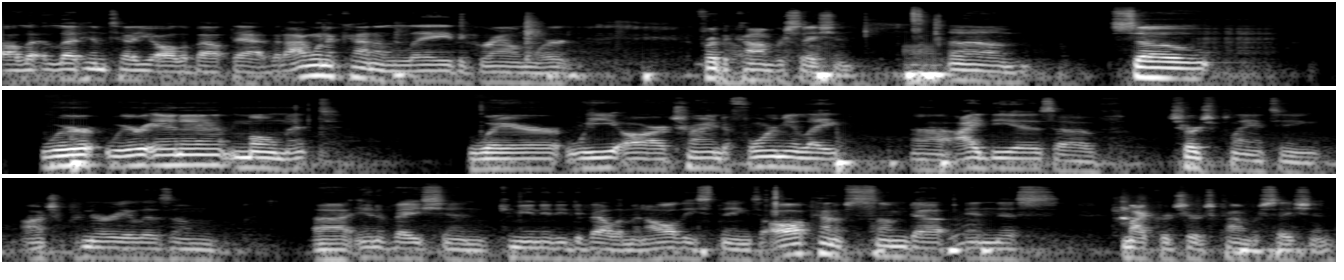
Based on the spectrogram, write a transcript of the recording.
I'll let, let him tell you all about that. But I want to kind of lay the groundwork for the conversation. Um, so we're we're in a moment where we are trying to formulate uh, ideas of church planting, entrepreneurialism, uh, innovation, community development, all these things, all kind of summed up in this micro church conversation.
